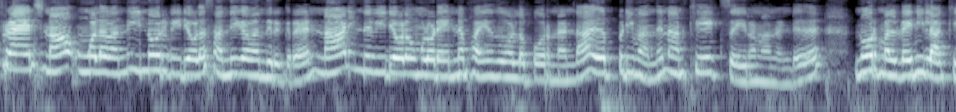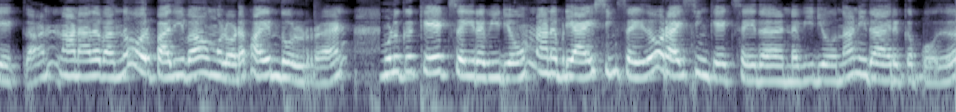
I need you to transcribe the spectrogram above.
ஃப்ரெண்ட்ஸ் நான் உங்களை வந்து இன்னொரு வீடியோவில் சந்திக்க வந்திருக்கிறேன். நான் இந்த வீடியோவில் உங்களோட என்ன பகிர்ந்து கொள்ள போகிறேன்னா எப்படி வந்து நான் கேக் செய்கிறேன் நான் நார்மல் வெனிலா கேக் தான். நான் அதை வந்து ஒரு பதிவாக உங்களோட பகிர்ந்து கொள்கிறேன் முழுக்க கேக் செய்கிற வீடியோவும் நான் இப்படி ஐசிங் செய்து ஒரு ஐசிங் கேக் செய்த அந்த வீடியோ தான் இதாக இருக்க போகுது.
